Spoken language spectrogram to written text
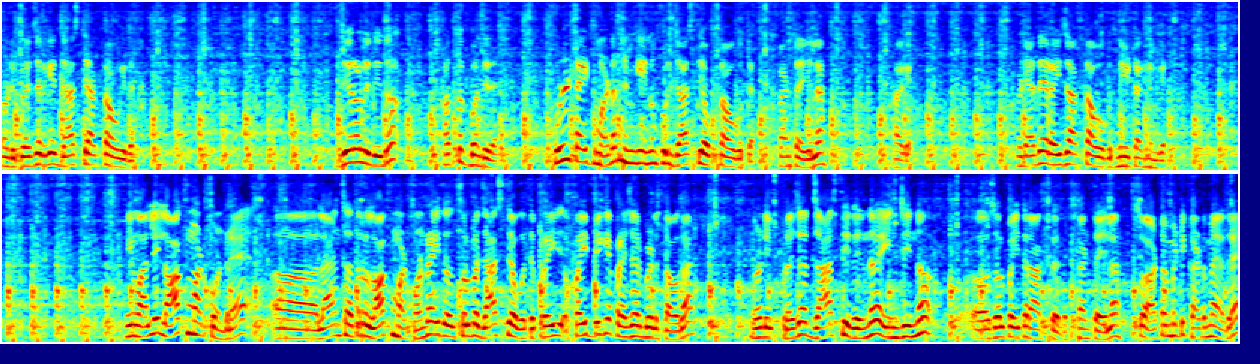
ನೋಡಿ ಪ್ರೆಷರ್ಗೆ ಜಾಸ್ತಿ ಆಗ್ತಾ ಹೋಗಿದೆ. ಜೀರೋಲ್ ಇದ್ದಿದ್ದು ಹತ್ತಕ್ಕೆ ಬಂದಿದೆ. ಫುಲ್ ಟೈಟ್ ಮಾಡಿದ್ರೆ ನಿಮಗೆ ಇನ್ನೂ ಫುಲ್ ಜಾಸ್ತಿ ಹೋಗ್ತಾ ಹೋಗುತ್ತೆ. ಕಾಣ್ತಾ ಇದೆಯಲ್ಲ? ಹಾಗೆ. ನೋಡಿ, ಅದೇ ರೈಸ್ ಆಗ್ತಾ ಹೋಗುತ್ತೆ ನೀಟಾಗಿ ನಿಮಗೆ. ನೀವು ಅಲ್ಲಿ ಲಾಕ್ ಮಾಡಿಕೊಂಡ್ರೆ ಲ್ಯಾನ್ಸ್ ಹತ್ರ ಲಾಕ್ ಮಾಡಿಕೊಂಡ್ರೆ ಇದು ಸ್ವಲ್ಪ ಜಾಸ್ತಿ ಹೋಗುತ್ತೆ ಪ್ರೈ ಪೈಪಿಗೆ ಪ್ರೆಷರ್ ಬೀಳುತ್ತೆ ಅವಾಗ. ನೋಡಿ ಪ್ರೆಷರ್ ಜಾಸ್ತಿ ಇದೆ ಅಂದರೆ ಇಂಜಿನ್ನು ಸ್ವಲ್ಪ ಈ ಥರ ಆಗ್ತದೆ, ಕಾಣ್ತಾ ಇಲ್ಲ. ಸೊ ಆಟೋಮೆಟಿಕ್ ಕಡಿಮೆ ಆದರೆ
